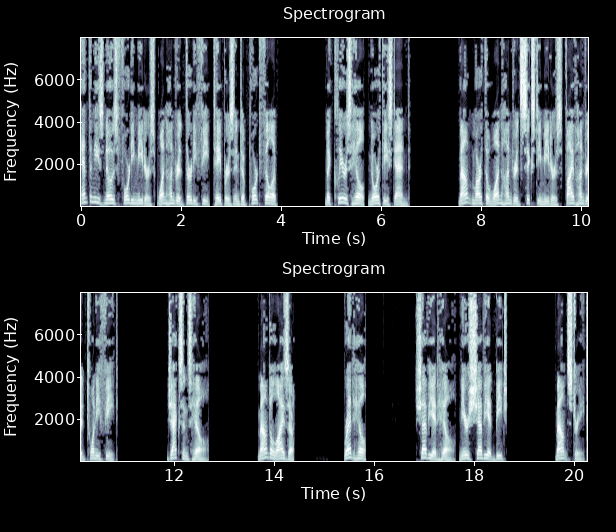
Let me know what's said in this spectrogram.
Anthony's Nose 40 meters 130 feet tapers into Port Phillip. Maclear's Hill northeast end. Mount Martha 160 meters 520 feet Jackson's Hill Mount Eliza Red Hill Cheviot Hill, near Cheviot Beach Mount Street.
